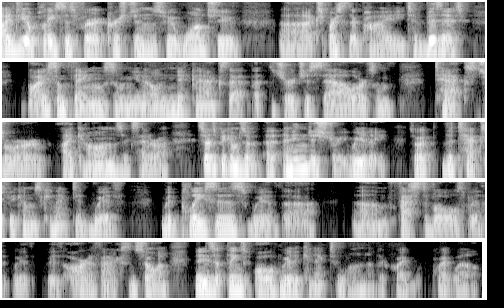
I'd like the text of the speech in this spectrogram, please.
ideal places for christians who want to uh, express their piety to visit, buy some things, some you know knickknacks that that the churches sell, or some texts or icons, etc. So it becomes a, an industry really. So it, the text becomes connected with with places, with uh, um, festivals, with with with artifacts, and so on. These things all really connect to one another quite quite well.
